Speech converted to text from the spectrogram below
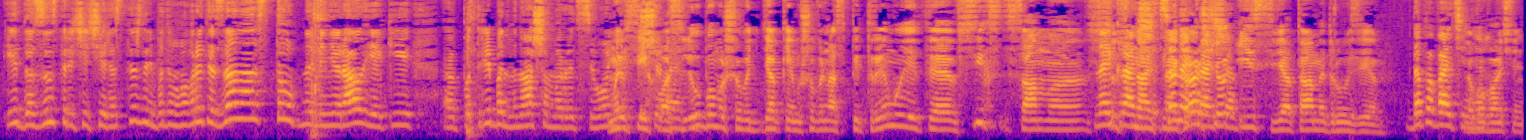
І до зустрічі через тиждень будемо говорити за наступний мінерал, який е, потрібен в нашому раціоні. Ми всіх щоденно. вас любимо, що ви дякуємо, що ви нас підтримуєте. Всіх сам найкраще, Найкраще, най- все найкращого найкраще. і святами, друзі. До побачення. До побачення.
